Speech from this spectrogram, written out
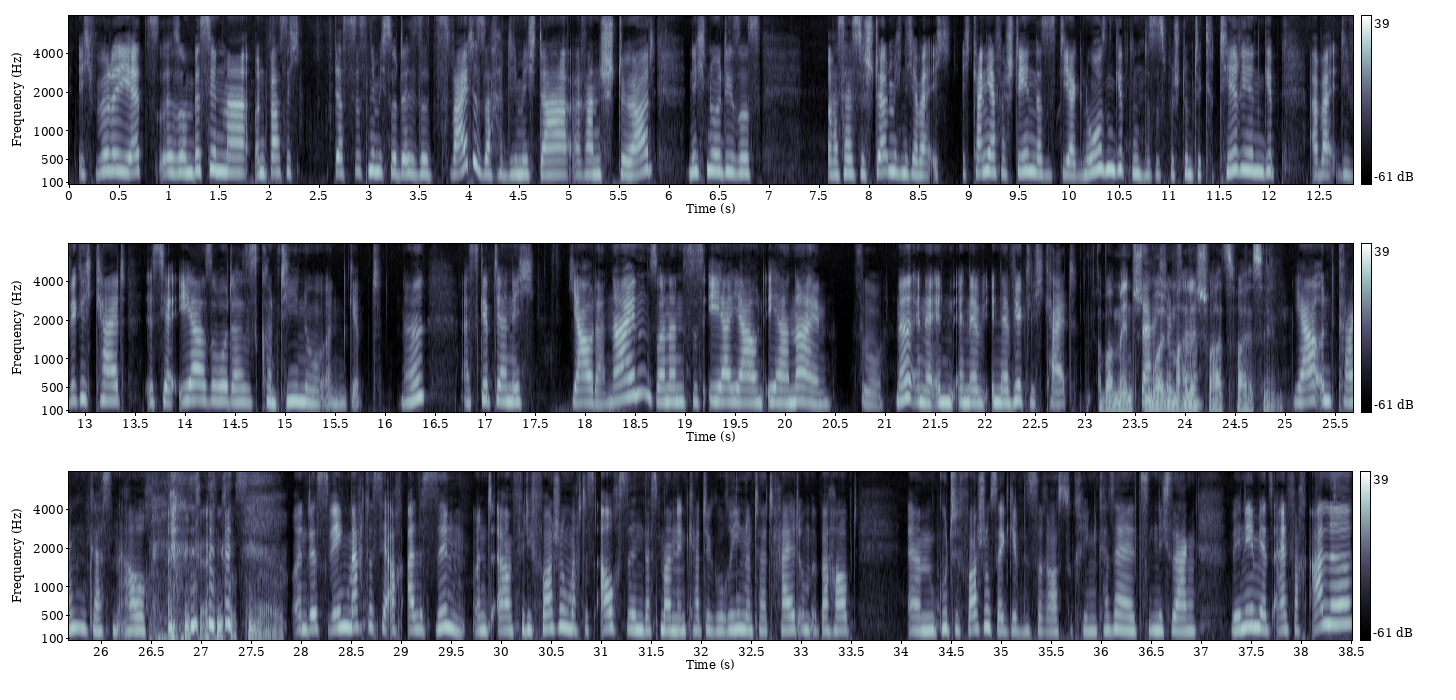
Ich würde jetzt äh, so ein bisschen mal, und was ich, das ist nämlich so diese zweite Sache, die mich daran stört, nicht nur dieses, was heißt, es stört mich nicht, aber ich, ich kann ja verstehen, dass es Diagnosen gibt und dass es bestimmte Kriterien gibt, aber die Wirklichkeit ist ja eher so, dass es Kontinuen gibt. Ne? Es gibt ja nicht Ja oder Nein, sondern es ist eher Ja und eher Nein. So, ne, in der, in, in der, in der Wirklichkeit. Aber Menschen wollen immer mal. alles schwarz-weiß sehen. Ja, und Krankenkassen auch. Krankenkassen auch. Und deswegen macht das ja auch alles Sinn. Und ähm, für die Forschung macht es auch Sinn, dass man in Kategorien unterteilt, um überhaupt ähm, gute Forschungsergebnisse rauszukriegen. Du kannst ja jetzt nicht sagen, wir nehmen jetzt einfach alle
